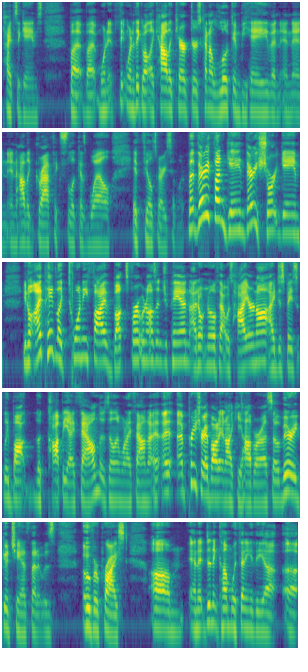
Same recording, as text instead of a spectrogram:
types of games but but when it th- when I think about like how the characters kind of look and behave and, and and and how the graphics look as well, it feels very similar. But very fun game, very short game. You know, I paid like 25 bucks for it when I was in Japan. I don't know if that was high or not. I just basically bought the copy I found. It was the only one I found. I, I, I'm pretty sure I bought it in Akihabara, so very good chance that it was overpriced. Um, and it didn't come with any of the uh, uh,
